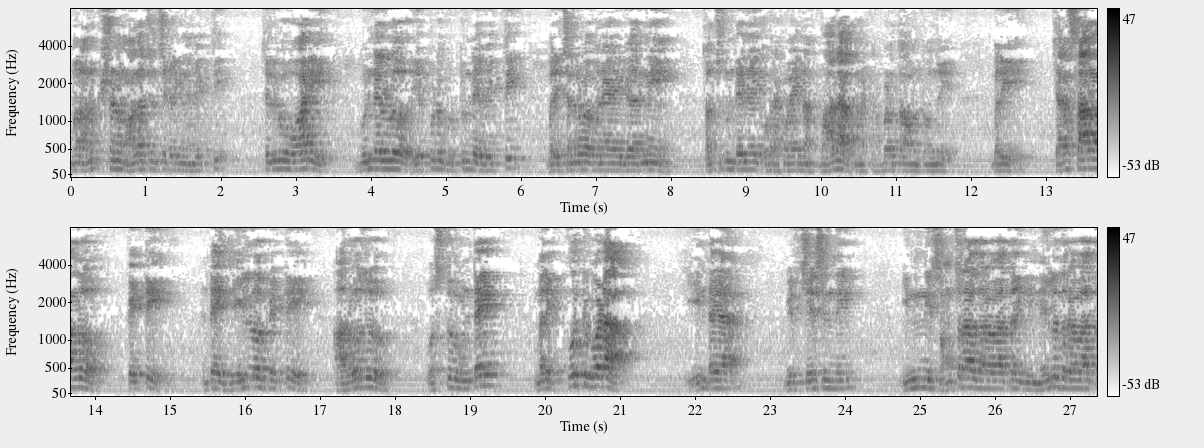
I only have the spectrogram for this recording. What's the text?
మన అనుక్షణం ఆలోచించగలిగిన వ్యక్తి తెలుగు వాడి గుండెల్లో ఎప్పుడు గుర్తుండే వ్యక్తి మరి చంద్రబాబు నాయుడు గారిని తలుచుకుంటేనే ఒక రకమైన బాధ మనకు కనబడతా ఉంటుంది. మరి చెరసాలలో పెట్టి అంటే జైల్లో పెట్టి ఆ రోజు వస్తూ ఉంటే మరి కోర్టు కూడా ఏంటయ్యా మీరు చేసింది? ఇన్ని సంవత్సరాల తర్వాత ఇన్ని నెలల తర్వాత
